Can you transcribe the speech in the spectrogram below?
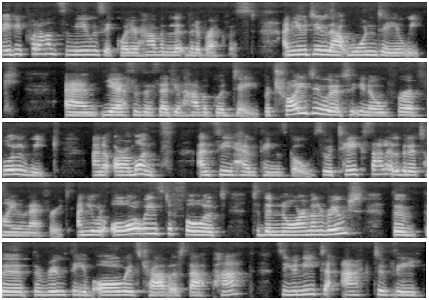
maybe put on some music while you're having a little bit of breakfast, and you do that one day a week. And um, yes, as I said, you'll have a good day. But try do it, you know, for a full week and or a month and see how things go. So it takes that little bit of time and effort. And you will always default to the normal route, the, the, the route that you've always traveled, that path. So you need to actively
